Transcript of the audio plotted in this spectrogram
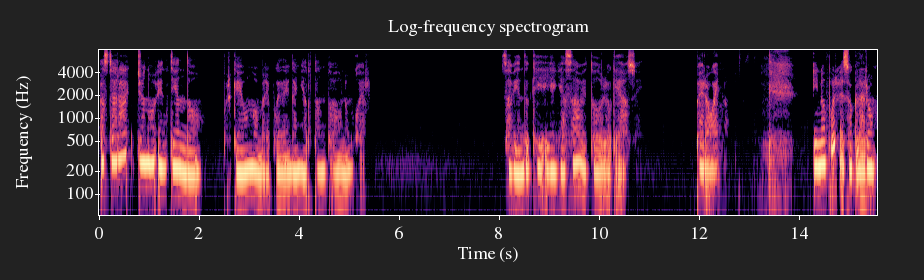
Hasta ahora yo no entiendo por qué un hombre puede engañar tanto a una mujer, sabiendo que ella ya sabe todo lo que hace. Pero bueno, y no por eso, claro,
